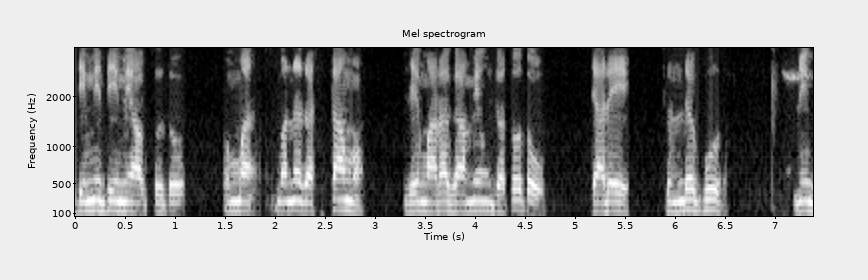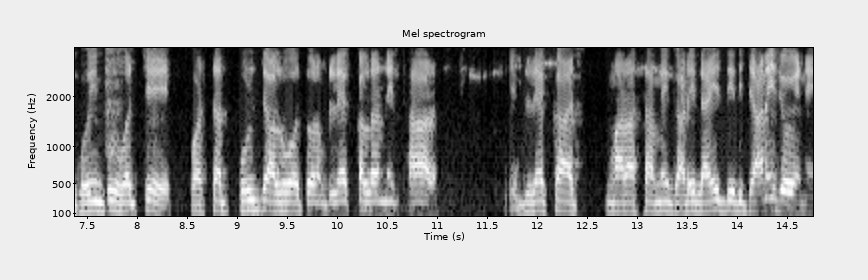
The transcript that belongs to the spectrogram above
ધીમે ધીમે આવતો હતો. મને રસ્તામાં જે મારા ગામે હું જતો હતો, ત્યારે સુંદરપુર ને ગોવિંદપુર વચ્ચે વરસાદ ફૂલ ચાલુ હતો અને બ્લેક કલરની થાર, એ બ્લેક કાર મારા સામે ગાડી લાવી દીધી, જાણી જોઈને.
